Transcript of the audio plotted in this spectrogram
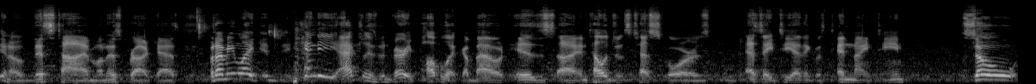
you know, this time on this broadcast. But I mean, like, Kendi actually has been very public about his uh, intelligence test scores SAT, I think was 1019. So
